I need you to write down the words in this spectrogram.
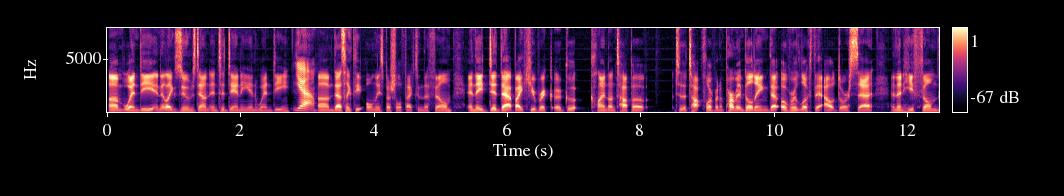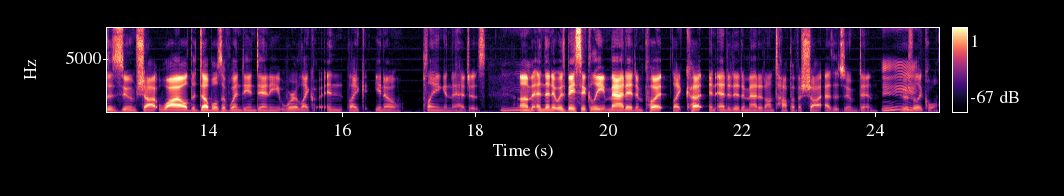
Um, Wendy, and it like zooms down into Danny and Wendy. Yeah. Um, that's like the only special effect in the film, and they did that by Kubrick uh, climbed on top of to the top floor of an apartment building that overlooked the outdoor set, and then he filmed the zoom shot while the doubles of Wendy and Danny were like in like you know playing in the hedges. Um, and then it was basically matted and put like cut and edited and matted on top of a shot as it zoomed in. It was really cool.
